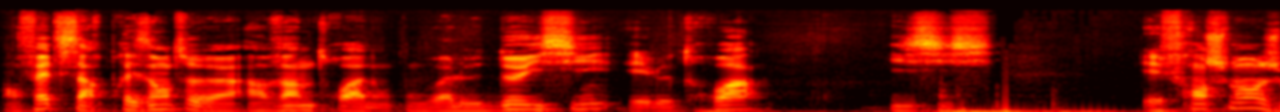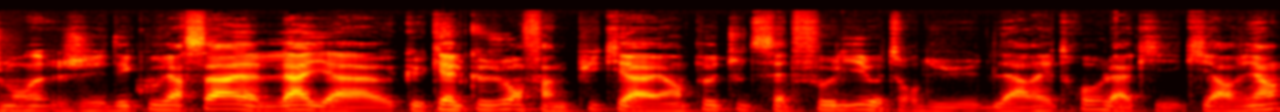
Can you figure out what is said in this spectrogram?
En fait, ça représente un 23. Donc on voit le 2 ici et le 3 ici. Et franchement, j'ai découvert ça là il y a que quelques jours, enfin depuis qu'il y a un peu toute cette folie autour du, de la rétro là qui, qui revient.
